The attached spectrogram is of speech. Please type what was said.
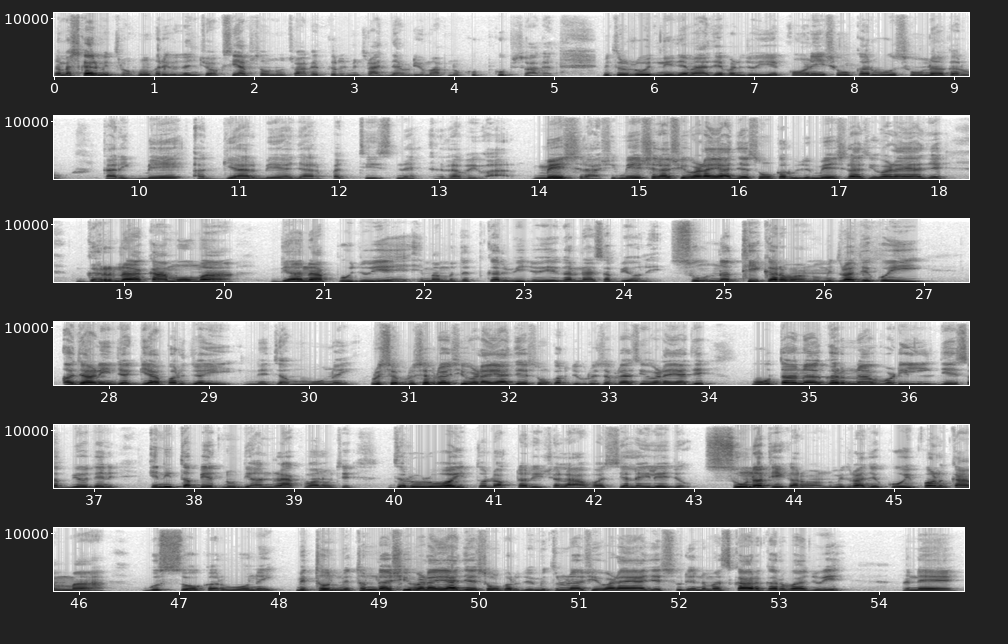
નમસ્કાર મિત્રો, હું હરિવર્ધન ચોકસી, આપ સૌનું સ્વાગત કરું છું. મિત્રો, આજના વિડીયોમાં આપનું ખૂબ ખૂબ સ્વાગત. મિત્રો, રોજની જેમ આજે પણ જોઈએ કોણે શું કરવું, શું ન કરવું? તારીખ બે અગિયાર બે હજાર પચીસને રવિવાર. મેષ રાશિ. મેષ રાશિવાળાએ આજે શું કરવું જોઈએ? મેષ રાશિવાળાએ આજે ઘરના કામોમાં ધ્યાન આપવું જોઈએ, એમાં મદદ કરવી જોઈએ ઘરના સભ્યોને. શું નથી કરવાનું? મિત્રો, આજે કોઈ અજાણી જગ્યા પર જઈને જમવું નહીં. વૃષભ વૃષભ રાશિવાળાએ આજે શું કરજો? વૃષભ રાશિવાળાએ આજે પોતાના ઘરના વડીલ જે સભ્યો છે ને, એની તબિયતનું ધ્યાન રાખવાનું છે. જરૂર હોય તો ડૉક્ટરી સલાહ અવશ્ય લઈ લેજો. શું નથી કરવાનું? મિત્રો, આજે કોઈ પણ કામમાં ગુસ્સો કરવો નહીં. મિથુન મિથુન રાશિવાળાએ આજે શું કરવું જોઈએ મિથુન રાશિવાળાએ આજે સૂર્ય નમસ્કાર કરવા જોઈએ અને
